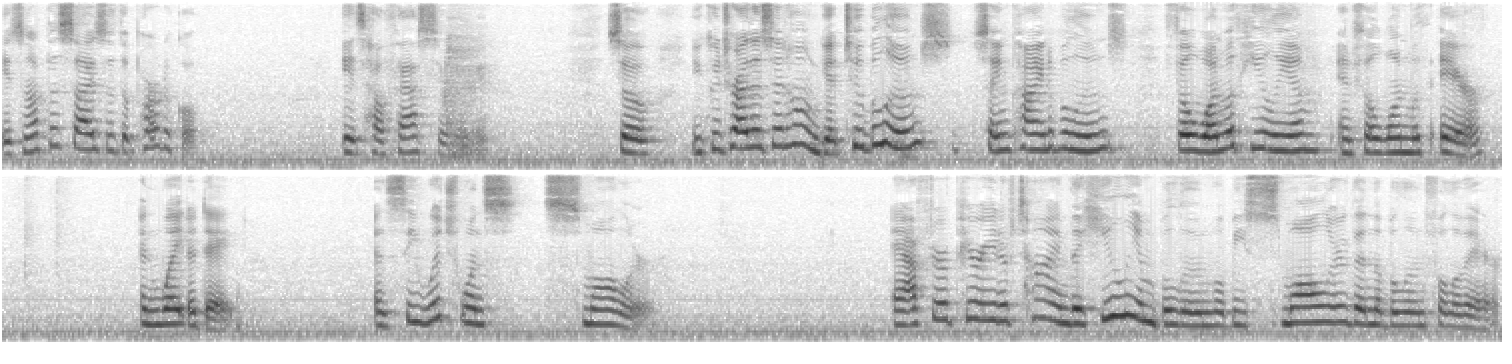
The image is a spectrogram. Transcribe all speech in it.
It's not the size of the particle, it's how fast they're moving. So you could try this at home. Get two balloons, same kind of balloons, fill one with helium and fill one with air, and wait a day and see which one's smaller after a period of time, the helium balloon will be smaller than the balloon full of air.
